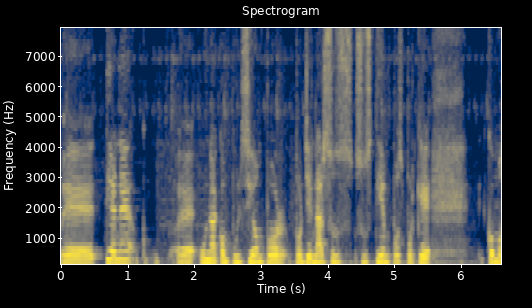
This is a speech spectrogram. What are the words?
eh, tiene eh, una compulsión por, por llenar sus, sus tiempos porque como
